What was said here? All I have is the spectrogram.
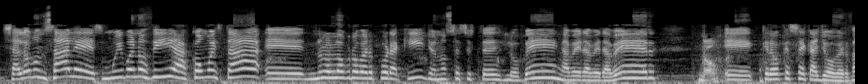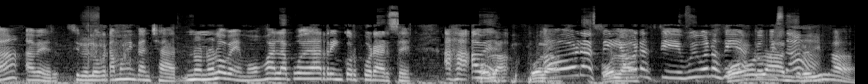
Chalo González. Muy buenos días, ¿cómo está? Eh, no lo logro ver por aquí, yo no sé si ustedes lo ven. A ver, a ver, a ver. No. Eh, creo que se cayó, ¿verdad? A ver, si lo logramos enganchar. No, no lo vemos. Ojalá pueda reincorporarse. Ajá, a ver. ahora sí, ahora sí. Muy buenos días, ¿cómo está?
